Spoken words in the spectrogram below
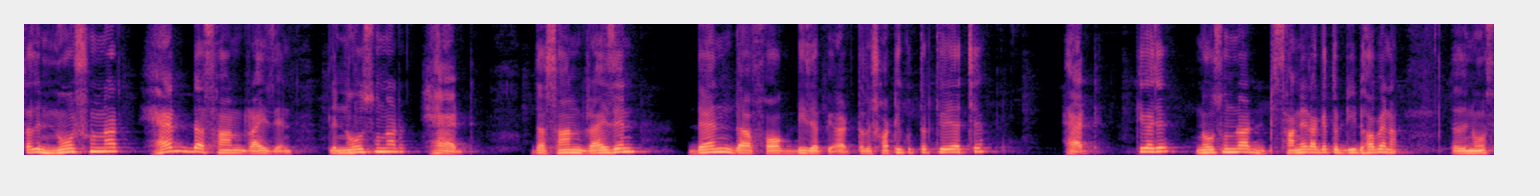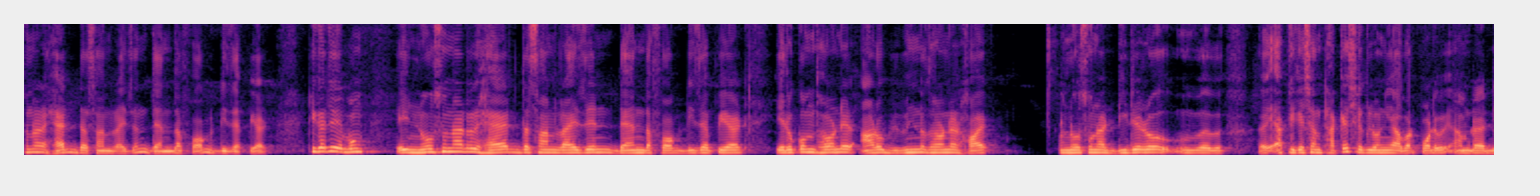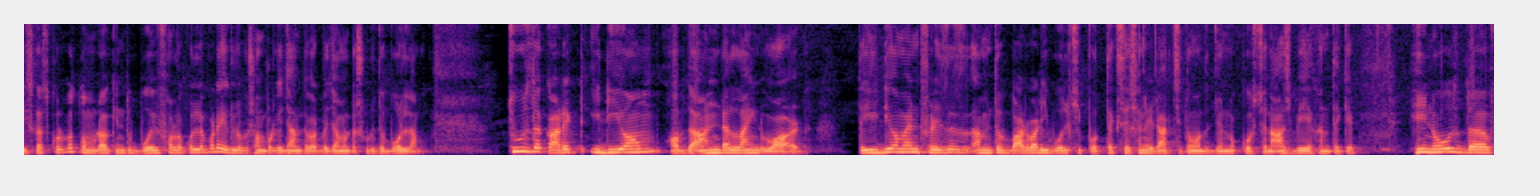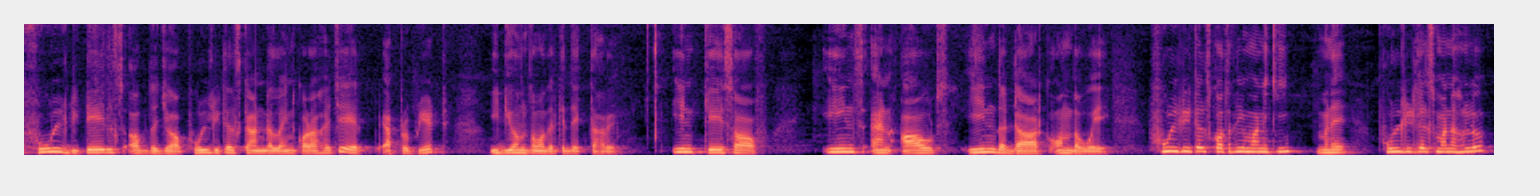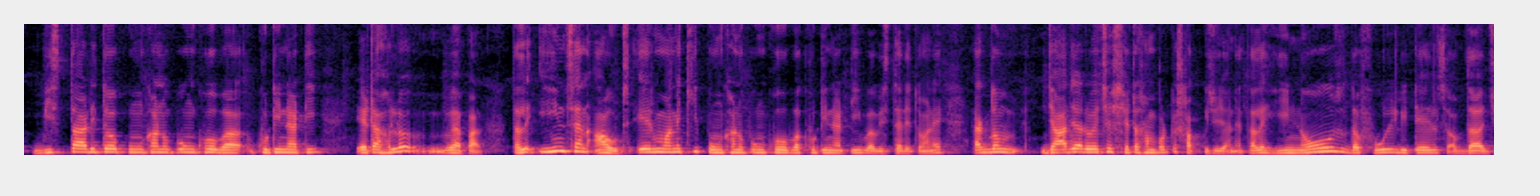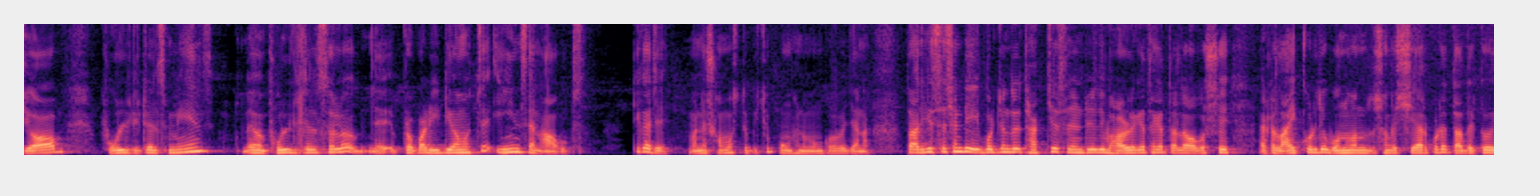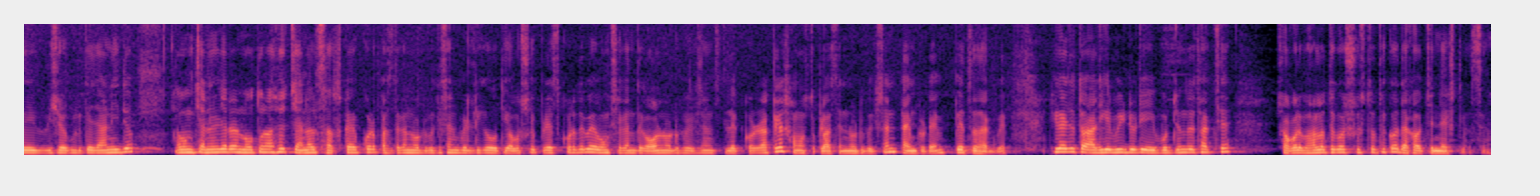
তাহলে no sooner had the sun risen, তাহলে no sooner had the sun risen, then the fog disappeared তাহলে সঠিক উত্তর কী হয়ে যাচ্ছে? হ্যাড ঠিক আছে? নো সুনার আগে তো ডিড হবে না। তাহলে no sooner had the sun risen then the fog disappeared ঠিক আছে? এবং এই no sooner had the sun risen then the fog disappeared এরকম ধরনের আরও বিভিন্ন ধরনের হয়। নো সুনার ডিডেরও অ্যাপ্লিকেশান থাকে, সেগুলো নিয়ে আবার পরে আমরা ডিসকাস করব। তোমরাও কিন্তু বই ফলো করলে পরে এগুলো সম্পর্কে জানতে পারবে, যেমনটা শুরুতে বললাম। Choose the correct idiom of the underlined word তো ইডিয়ম অ্যান্ড ফ্রেজেস আমি তো বারবারই বলছি, প্রত্যেক সেশনেই রাখছি তোমাদের জন্য কোশ্চেন আসবেই এখান থেকে। He knows the full details of the job full ডিটেলসকে underline করা হয়েছে, এর অ্যাপ্রোপ্রিয়েট ইডিয়ম তোমাদেরকে দেখতে হবে। In case of ins and outs in the dark on the way full details কথাটির মানে কি? মানে ফুল ডিটেলস মানে হলো বিস্তারিত, পুঙ্খানুপুঙ্খ বা খুঁটিনাটি, এটা হলো ব্যাপার। তাহলে ইনস অ্যান্ড আউটস এর মানে কি? পুঙ্খানুপুঙ্খ বা খুঁটিনাটি বা বিস্তারিত মানে একদম যা যা রয়েছে সেটা সম্পর্কে সব কিছু জানে। তাহলে he knows the full details of the job full details means full details হলো প্রপার ইডিয়াম হচ্ছে ইনস অ্যান্ড আউটস ঠিক আছে? মানে সমস্ত কিছু পুঙ্খানুপুঙ্খভাবে জানা। তো আজকের সেশনটি এই পর্যন্তই থাকছে। সেশনটি যদি ভালো লেগে থাকে তাহলে অবশ্যই একটা লাইক করে দিও, বন্ধুবান্ধবদের সঙ্গে শেয়ার করে তাদেরকেও এই বিষয়গুলিকে জানিয়ে দিও। এবং চ্যানেল যারা নতুন আসো চ্যানেল সাবস্ক্রাইব করে পাশে থাকা নোটিফিকেশান বেলটিকে অতি অবশ্যই প্রেস করে দেবে এবং সেখান থেকে অল নোটিফিকেশান সিলেক্ট করে রাখলে সমস্ত ক্লাসের নোটিফিকেশান টাইম টু টাইম পেতে থাকবে। ঠিক আছে? তো আজকের ভিডিওটি এই পর্যন্তই থাকছে। সকলে ভালো থেকো, সুস্থ থেকো। দেখা হচ্ছে নেক্সট ক্লাসে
